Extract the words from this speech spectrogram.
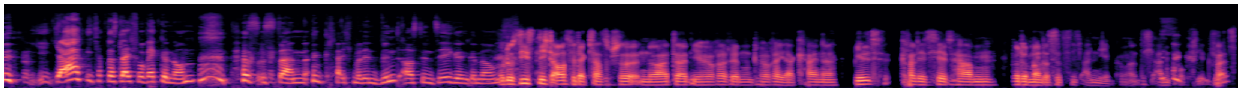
ja, ich habe das gleich vorweggenommen. Das ist dann gleich mal den Wind aus den Segeln genommen. Und du siehst nicht aus wie der klassische Nerd, da die Hörerinnen und Hörer ja keine Bildqualität haben, würde man das jetzt nicht annehmen, wenn man sich anguckt, jedenfalls.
